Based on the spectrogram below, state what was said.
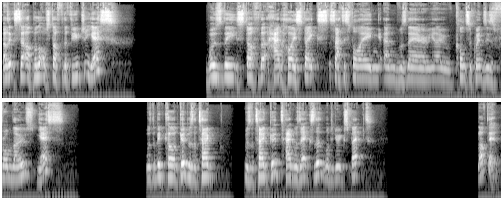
Does it set up a lot of stuff for the future? Yes. Was the stuff that had high stakes satisfying and was there, you know, consequences from those? Yes. Was the mid card good? Was the tag was the tag good? Tag was excellent. What did you expect? Loved it.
